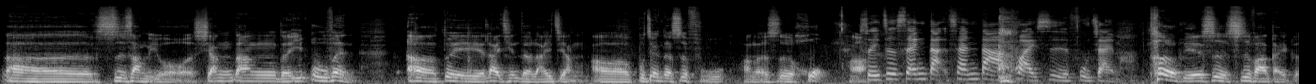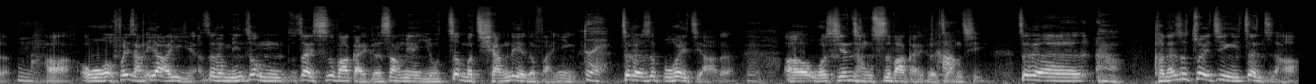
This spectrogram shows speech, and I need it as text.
那，事实上有相当的一部分，啊，对赖清德来讲，啊，不见得是福，反而是祸啊。所以这三大三大块是负债嘛？特别是司法改革，嗯，啊，我非常讶异，这个民众在司法改革上面有这么强烈的反应，对，这个是不会假的，嗯，啊，我先从司法改革讲起，这个 可能是最近一阵子哈，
